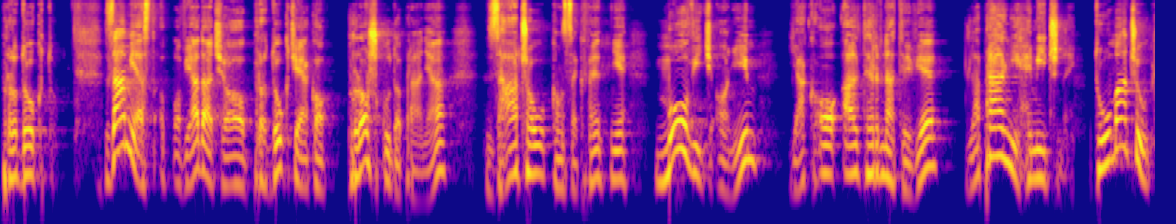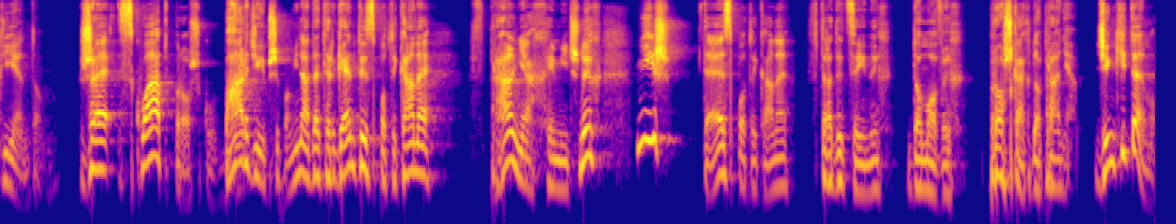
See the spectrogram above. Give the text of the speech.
produktu. Zamiast opowiadać o produkcie jako proszku do prania, zaczął konsekwentnie mówić o nim jak o alternatywie dla pralni chemicznej. Tłumaczył klientom, że skład proszku bardziej przypomina detergenty spotykane w pralniach chemicznych niż te spotykane w tradycyjnych domowych proszkach do prania. Dzięki temu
